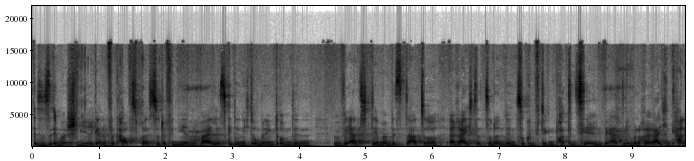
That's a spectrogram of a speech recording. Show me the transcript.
ist es immer schwierig, einen Verkaufspreis zu definieren, mhm. weil es geht ja nicht unbedingt um den Wert, den man bis dato erreicht hat, sondern den zukünftigen potenziellen Wert, mhm. den man noch erreichen kann.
